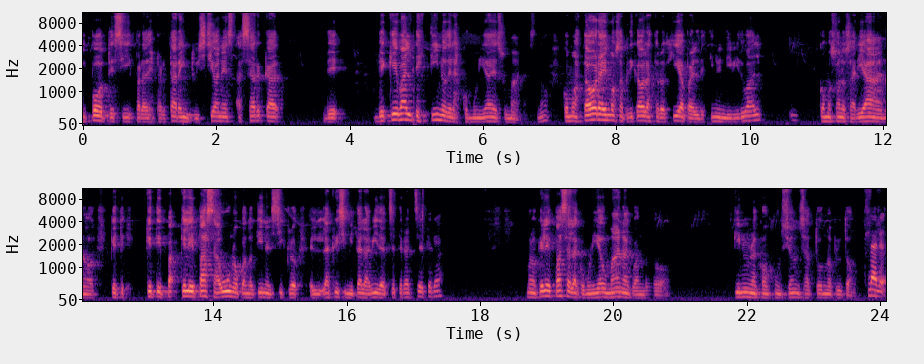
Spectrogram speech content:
hipótesis, para despertar a intuiciones acerca de, de qué va el destino de las comunidades humanas. Como hasta ahora hemos aplicado la astrología para el destino individual, cómo son los arianos, qué, qué, le pasa a uno cuando tiene el ciclo, la crisis mitad de la vida, etcétera, etcétera. Bueno, ¿qué le pasa a la comunidad humana cuando tiene una conjunción Saturno-Plutón. Claro,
